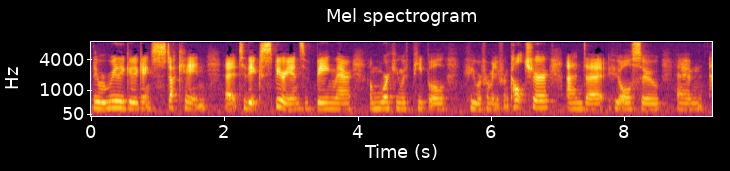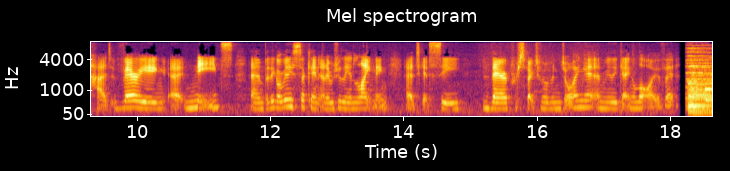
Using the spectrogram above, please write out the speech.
they were really good at getting stuck in uh, to the experience of being there and working with people who were from a different culture and uh, who also um, had varying uh, needs, um, but they got really stuck in, and it was really enlightening uh, to get to see their perspective of enjoying it and really getting a lot out of it.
